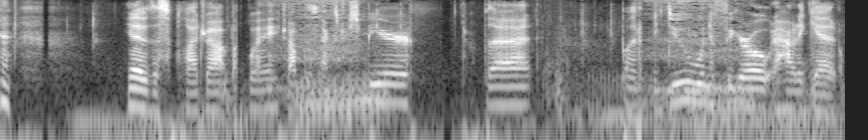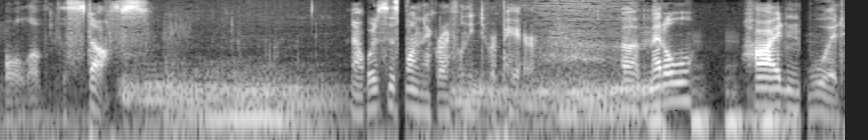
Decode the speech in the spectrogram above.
yeah, there's a supply drop, by the way. Drop this extra spear. Drop that. But I do want to figure out how to get all of the stuffs. Now, what does this long neck rifle need to repair? Uh, metal, hide, and wood.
